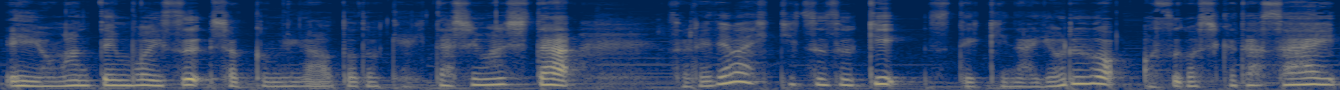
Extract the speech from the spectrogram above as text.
栄養満点ボイス食味がお届けいたしました。それでは引き続き素敵な夜をお過ごしください。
